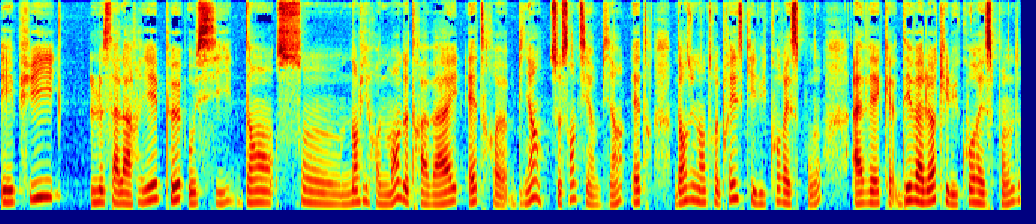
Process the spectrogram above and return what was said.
Et puis, le salarié peut aussi, dans son environnement de travail, être bien, se sentir bien, être dans une entreprise qui lui correspond, avec des valeurs qui lui correspondent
